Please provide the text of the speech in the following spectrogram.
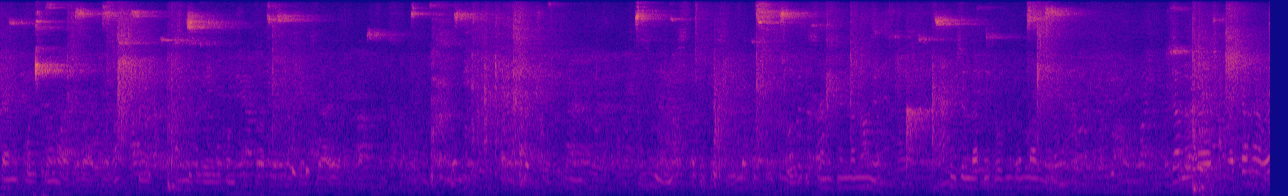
şey ayarlarım. Mesela indirip gitsin oldu Üç tane Galatasaray pozisyonu var bari falan. Şimdi hanımefendi böyle konuştuk da şey mesela evet. Kimsenin rahmetli olduğunu ben anlamıyorum. Hocam başkan ne var?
